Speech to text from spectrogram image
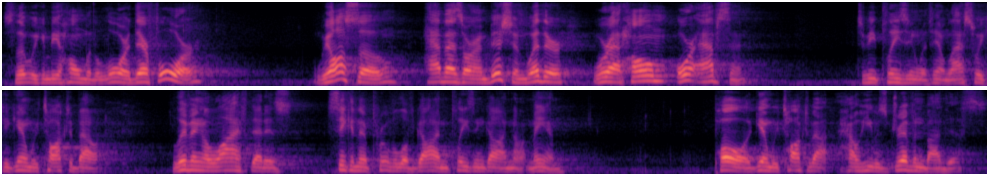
so that we can be home with the Lord. Therefore, we also have as our ambition, whether we're at home or absent, to be pleasing with Him. Last week, again, we talked about living a life that is seeking the approval of God and pleasing God, not man. Paul, again, we talked about how he was driven by this.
